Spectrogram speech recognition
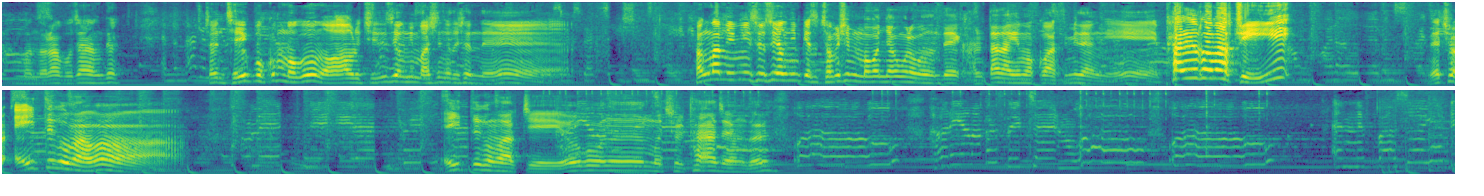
한번 놀아보자 형들. 전 제육볶음 먹음. 와 우리 진수 형님 맛있는 거 드셨네. 박만민민 수수 형님께서 점심 먹었냐고 물어보는데 간단하게 먹고 왔습니다 형님. 팔고맙지 내추럴 에이트 고마워. 에이트 고맙지. 요거는 뭐 줄 타야죠 형들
